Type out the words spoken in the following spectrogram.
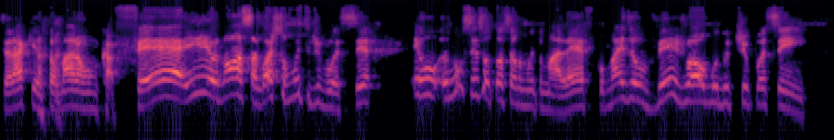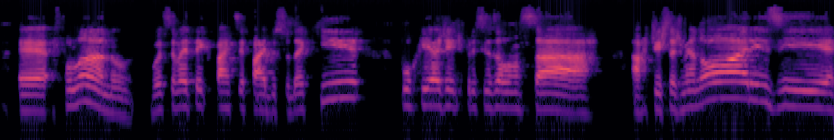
Será que tomaram um café? E, nossa, gosto muito de você. Eu, eu não sei se eu estou sendo muito maléfico, mas eu vejo algo do tipo assim: é, Fulano, você vai ter que participar disso daqui, porque a gente precisa lançar artistas menores e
